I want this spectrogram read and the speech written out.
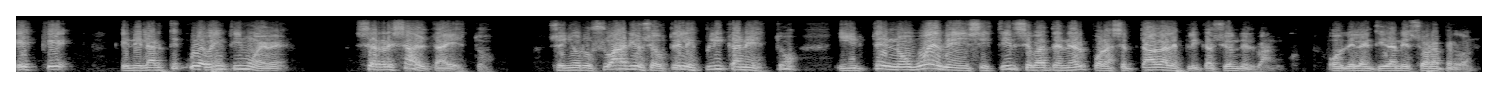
es que en el artículo 29 se resalta esto. Señor usuario, si a usted le explican esto y usted no vuelve a insistir, se va a tener por aceptada la explicación del banco o de la entidad emisora, perdón.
